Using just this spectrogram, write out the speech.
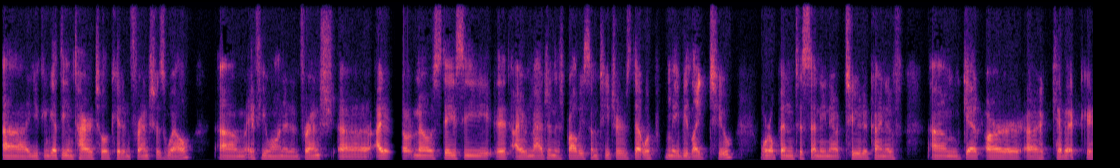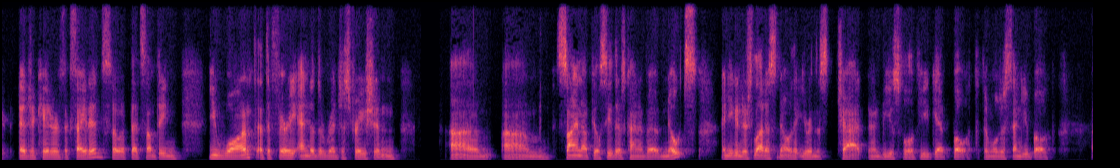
Uh, you can get the entire toolkit in French as well. Um, if you want it in French. Uh, I don't know, Stacy, I imagine there's probably some teachers that would maybe like two we're open to sending out two to kind of um, get our uh, Quebec educators excited. So if that's something you want at the very end of the registration, um, um, sign up, you'll see there's kind of a notes, and you can just let us know that you're in this chat, and be useful if you get both, and we'll just send you both.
